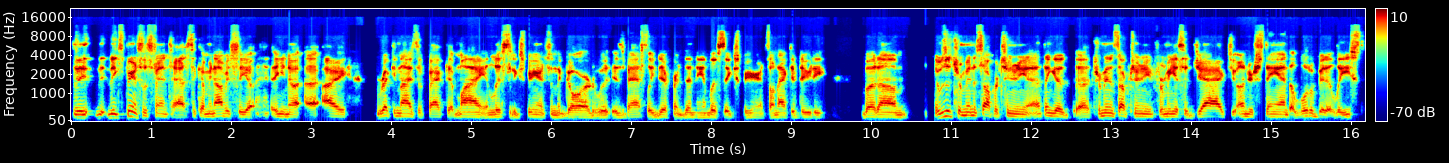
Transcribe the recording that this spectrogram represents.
The, the experience was fantastic. I mean, obviously, uh, you know, I, I, recognize the fact that my enlisted experience in the Guard is vastly different than the enlisted experience on active duty. But um, it was a tremendous opportunity. I think a, a, tremendous opportunity for me as a JAG to understand a little bit, at least,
